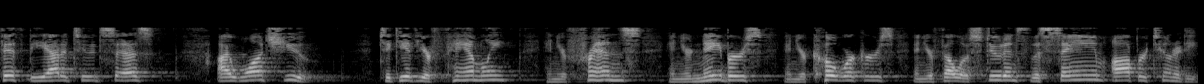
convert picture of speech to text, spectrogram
fifth beatitude says, I want you to give your family and your friends and your neighbors and your coworkers and your fellow students the same opportunity.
